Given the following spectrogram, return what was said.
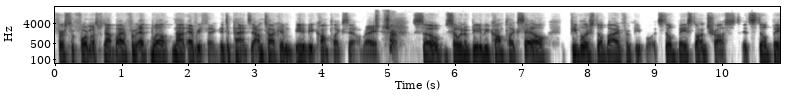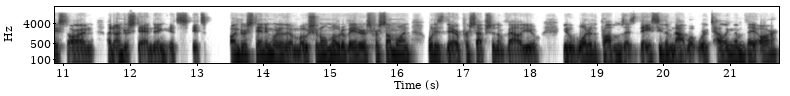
first and foremost. Not buying from well, not everything. It depends. I'm talking B2B complex sale, right? Sure. So so in a B2B complex sale, people are still buying from people. It's still based on trust. It's still based on an understanding. It's it's understanding what are the emotional motivators for someone what is their perception of value you know what are the problems as they see them not what we're telling them they are.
